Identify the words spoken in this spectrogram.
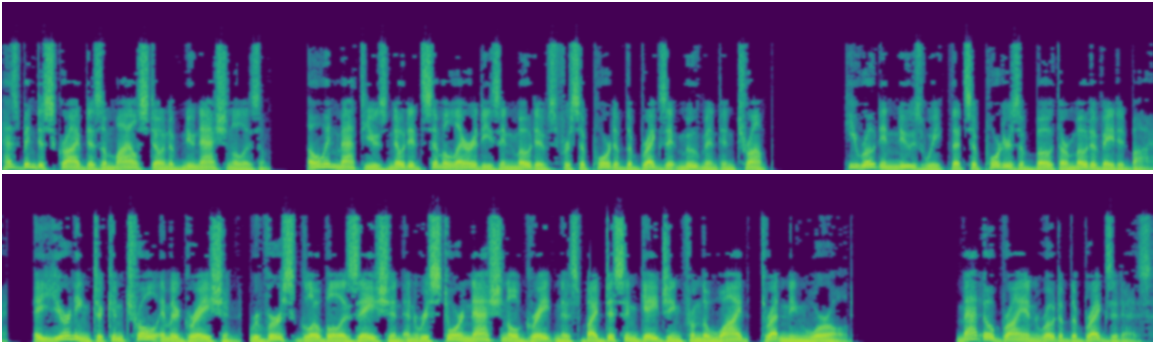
has been described as a milestone of new nationalism. Owen Matthews noted similarities in motives for support of the Brexit movement and Trump. He wrote in Newsweek that supporters of both are motivated by a yearning to control immigration, reverse globalization and restore national greatness by disengaging from the wide, threatening world." Matt O'Brien wrote of the Brexit as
